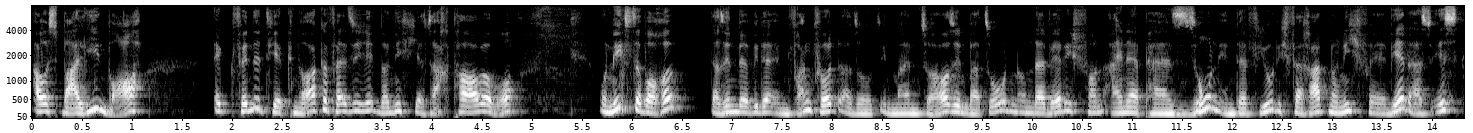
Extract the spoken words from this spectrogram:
aus Berlin, war. Ich finde hier Knorke, falls ich noch nicht gesagt habe, war. Und nächste Woche, da sind wir wieder in Frankfurt, also in meinem Zuhause in Bad Soden, und da werde ich von einer Person interviewt. Ich verrate noch nicht, wer das ist.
